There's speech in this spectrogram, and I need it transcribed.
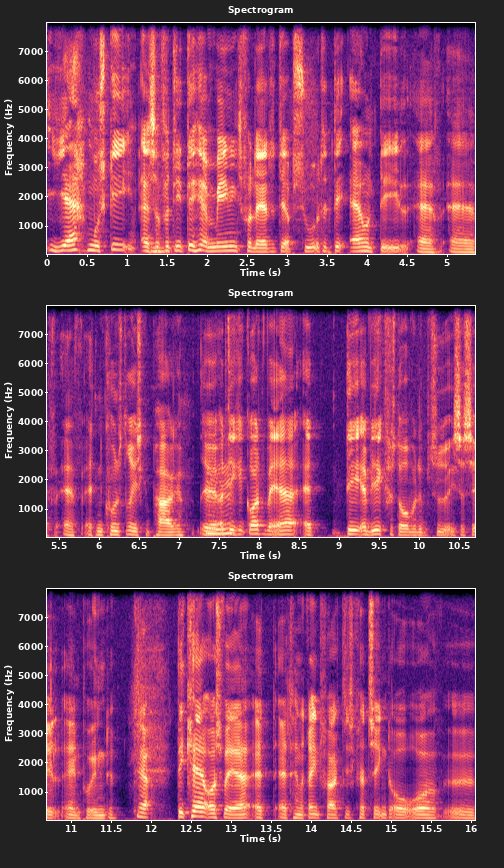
Ja, måske. Altså, mm. fordi det her meningsforladte, det absurde, det er jo en del af, af, af, af den kunstneriske pakke. Mm. Øh, og det kan godt være, at det, at vi ikke forstår, hvad det betyder i sig selv, er en pointe. Ja. Det kan også være, at, at han rent faktisk har tænkt over øh,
